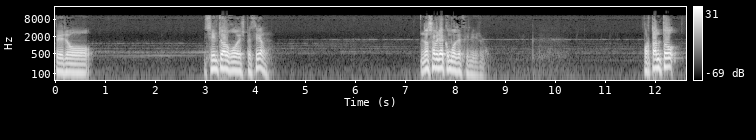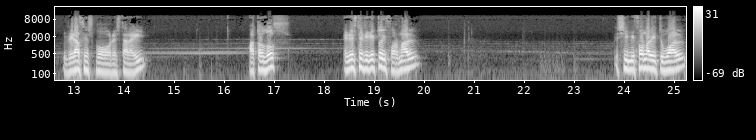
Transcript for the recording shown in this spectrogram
pero siento algo especial. No sabría cómo definirlo. Por tanto, gracias por estar ahí. A todos. En este directo informal. Sin mi forma habitual.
